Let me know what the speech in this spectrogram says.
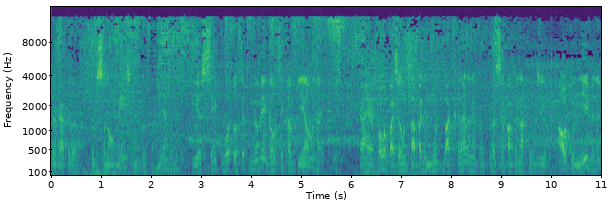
jogar pelo, profissionalmente, né? pelo Flamengo, né? E eu sempre vou torcer pro meu Megão ser campeão, né? A Recopa vai fazer um trabalho muito bacana, né? Porque vai ser um campeonato de alto nível, né?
